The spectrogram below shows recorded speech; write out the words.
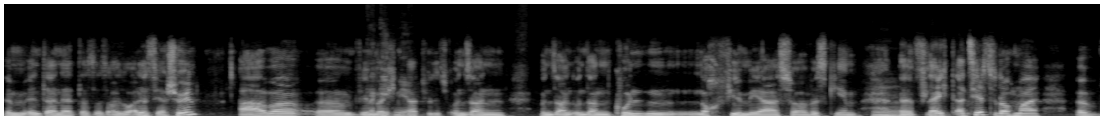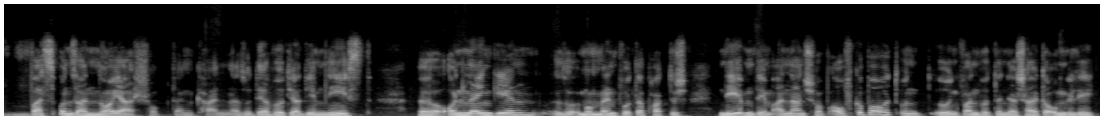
im Internet. Das ist also alles sehr schön. Aber äh, wir da möchten natürlich unseren, unseren, unseren Kunden noch viel mehr Service geben. Mhm. Äh, vielleicht erzählst du doch mal, äh, was unser neuer Shop dann kann. Also der wird ja demnächst äh, online gehen. Also im Moment wird er praktisch neben dem anderen Shop aufgebaut und irgendwann wird dann der Schalter umgelegt.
